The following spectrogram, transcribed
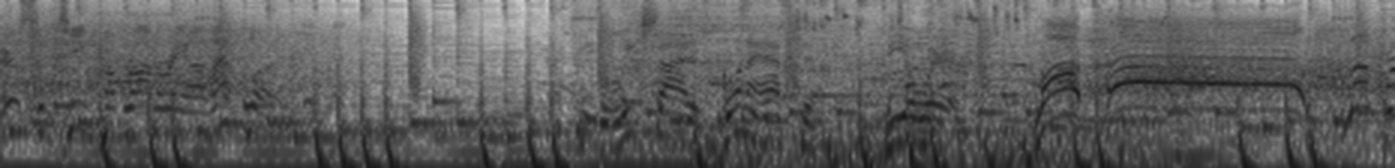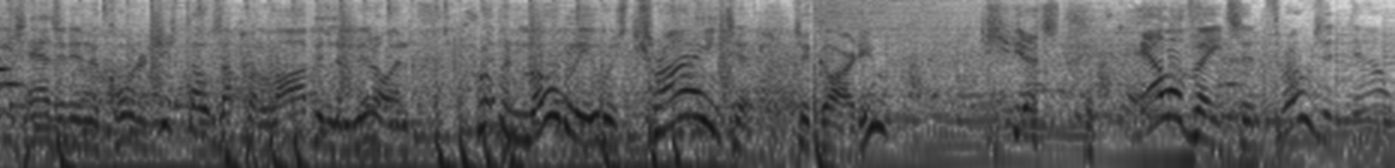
There's some team camaraderie on that one. The weak side is going to have to be aware. Lob. Oh! LeBron. Has it in the corner, just throws up a lob in the middle, and Evan Mobley, who was trying to, to guard him, just elevates and throws it down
